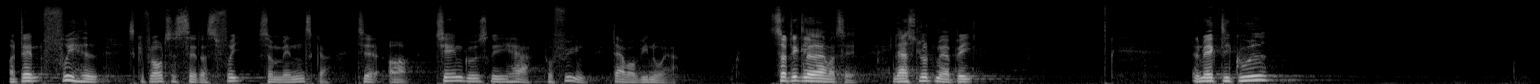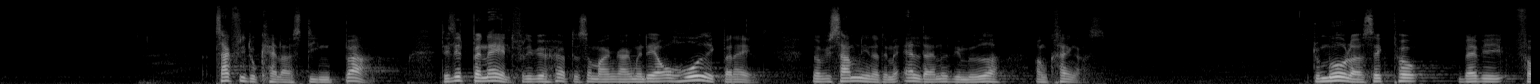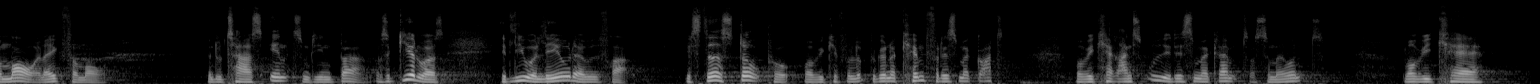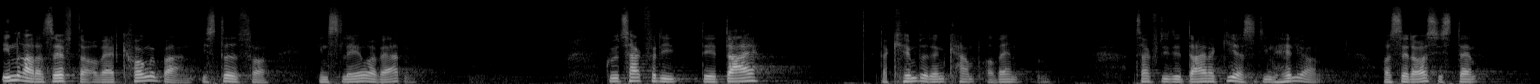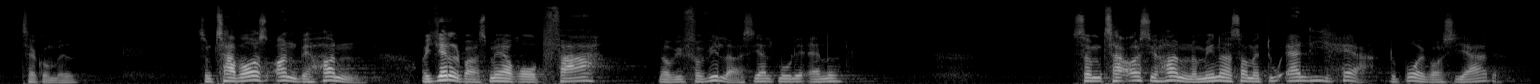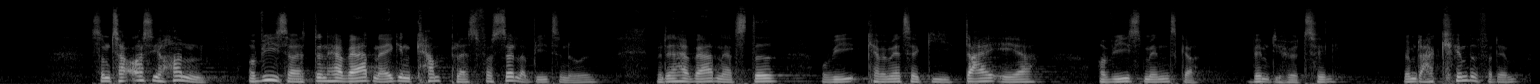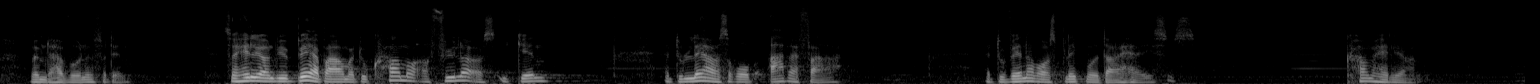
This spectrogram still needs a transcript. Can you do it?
Og den frihed skal få lov til at sætte os fri som mennesker til at tjene Guds rige her på Fyn, der hvor vi nu er. Så det glæder jeg mig til. Lad os slutte med at bede. Almægtig Gud, tak fordi du kalder os dine børn. Det er lidt banalt, fordi vi har hørt det så mange gange, men det er overhovedet ikke banalt, når vi sammenligner det med alt andet, vi møder omkring os. Du måler os ikke på, hvad vi formår eller ikke formår, men du tager os ind som dine børn, og så giver du os et liv at leve derudfra, et sted at stå på, hvor vi kan begynde at kæmpe for det, som er godt. Hvor vi kan rense ud i det, som er grimt og som er ondt. Hvor vi kan indrette os efter at være et kongebarn, i stedet for en slave af verden. Gud, tak fordi det er dig, der kæmpede den kamp og vandt den. Tak fordi det er dig, der giver os din helligånd og sætter os i stand til at gå med. Som tager vores ånd ved hånden og hjælper os med at råbe far når vi forvilder os i alt muligt andet. Som tager os i hånden og minder os om, at du er lige her. Du bor i vores hjerte. Som tager os i hånden og viser, at den her verden er ikke en kampplads for selv at blive til noget. Men den her verden er et sted, hvor vi kan være med til at give dig ære og vise mennesker, hvem de hører til. Hvem der har kæmpet for dem, og hvem der har vundet for dem. Så Helligånd, vi beder bare om, at du kommer og fylder os igen at du lærer os at råbe, Abba far. At du vender vores blik mod dig, her Jesus. Kom, Helligånd.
